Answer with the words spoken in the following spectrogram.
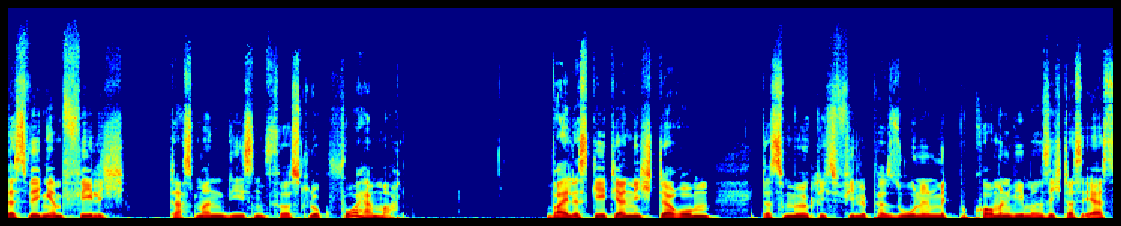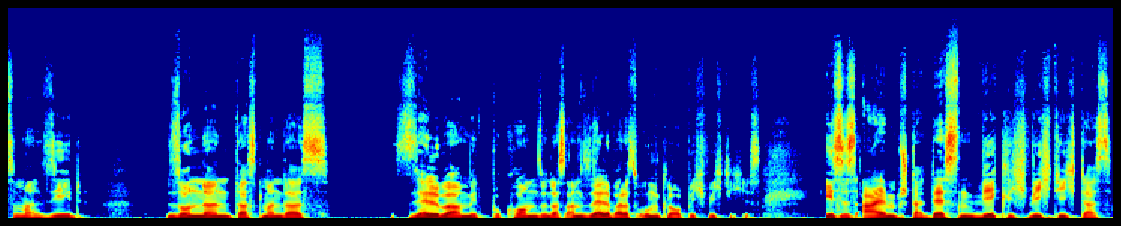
Deswegen empfehle ich, dass man diesen First Look vorher macht. Weil es geht ja nicht darum, dass möglichst viele Personen mitbekommen, wie man sich das erste Mal sieht, sondern dass man das selber mitbekommt und dass einem selber das unglaublich wichtig ist. Ist es einem stattdessen wirklich wichtig, dass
